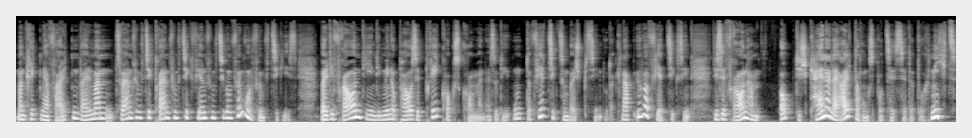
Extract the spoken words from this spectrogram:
Man kriegt mehr Falten, weil man 52, 53, 54 und 55 ist. Weil die Frauen, die in die Menopause Präcox kommen, also die unter 40 zum Beispiel sind oder knapp über 40 sind, diese Frauen haben optisch keinerlei Alterungsprozesse dadurch, nichts.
